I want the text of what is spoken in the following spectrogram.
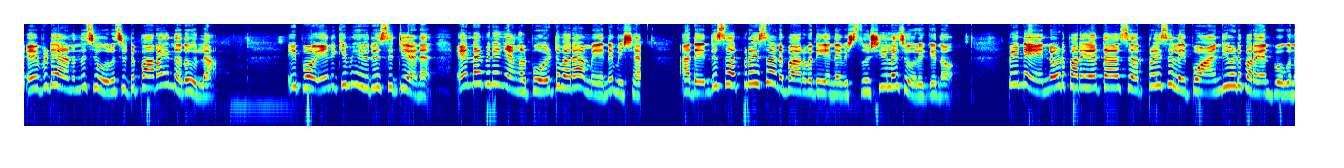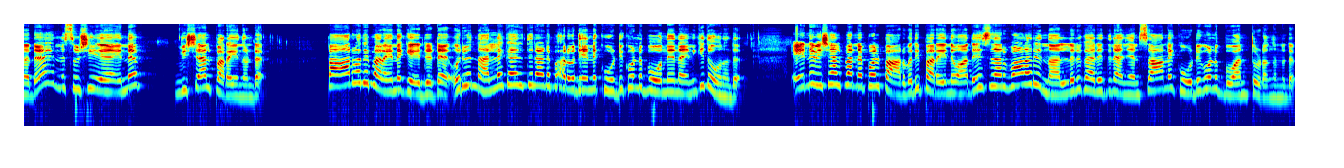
എവിടെയാണെന്ന് ചോദിച്ചിട്ട് പറയുന്നതുമില്ല. ഇപ്പോൾ എനിക്കും ഹ്യൂരിയോസിറ്റിയാണ് എന്നാൽ പിന്നെ ഞങ്ങൾ പോയിട്ട് വരാമേ എന്ന് വിശാൽ അതെന്ത് സർപ്രൈസ് ആണ് പാർവതി എന്നെ സുശീല ചോദിക്കുന്നു. പിന്നെ എന്നോട് പറയാത്ത സർപ്രൈസ് അല്ല ഇപ്പോൾ ആന്റിയോട് പറയാൻ പോകുന്നത്? എന്ന് സുശീ എന്ന് വിശാൽ പറയുന്നുണ്ട്. പാർവതി പറയുന്ന കേട്ടിട്ട് ഒരു നല്ല കാര്യത്തിനാണ് പാർവതി എന്നെ കൂട്ടിക്കൊണ്ട് പോകുന്നതെന്നാണ് എനിക്ക് തോന്നുന്നത്. എന്നെ വിശാൽ പറഞ്ഞപ്പോൾ പാർവതി പറയുന്നു അതേ സർ വളരെ നല്ലൊരു കാര്യത്തിനാണ് ഞാൻ സാറിനെ കൂട്ടിക്കൊണ്ട് പോകാൻ തുടങ്ങുന്നത്.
